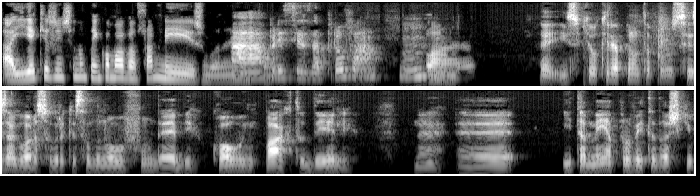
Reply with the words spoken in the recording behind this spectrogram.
aí é que a gente não tem como avançar mesmo, né? Ah, então, precisa aprovar. Uhum. Claro. É isso que eu queria perguntar para vocês agora sobre a questão do novo Fundeb. Qual o impacto dele, né? É, e também aproveitando, acho que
